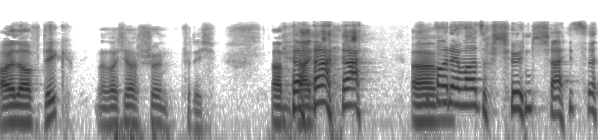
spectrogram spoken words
I Love Dick, dann sag ich ja, schön für dich. Ähm, nein, ähm, oh, der war so schön scheiße.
